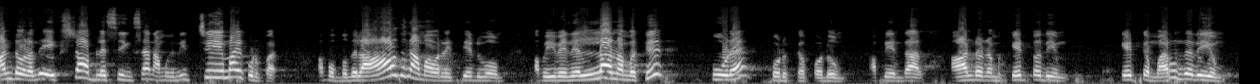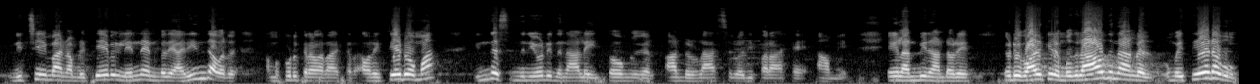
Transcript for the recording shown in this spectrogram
ஆண்டவர் வந்து எக்ஸ்ட்ரா பிளெஸிங்ஸா நமக்கு நிச்சயமாய் கொடுப்பார். அப்போ முதலாவது நாம் அவரை தேடுவோம். அப்போ இவையெல்லாம் நமக்கு கூட கொடுக்கப்படும். அப்படி என்றால் ஆண்டவர் நம்ம கேட்பதையும் கேட்க மறந்ததையும் நிச்சயமா நம்முடைய தேவைகள் என்ன என்பதை அறிந்து அவர் நம்ம கொடுக்கிறவராக இருக்கிறார். அவரை தேடுவோமா? இந்த சிந்தனையோடு இந்த நாளை துவங்குங்கள். ஆண்டவர்கள் ஆசீர்வதிப்பாராக. ஆமே எங்கள் அன்பின் ஆண்டவரே என்னுடைய வாழ்க்கையில முதலாவது நாங்கள் உம்மை தேடவும்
